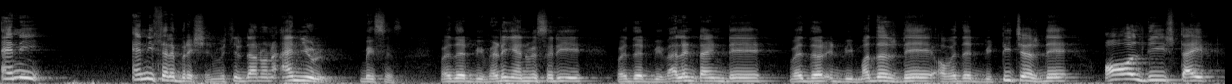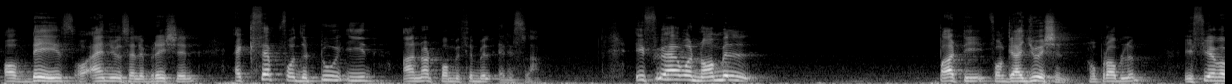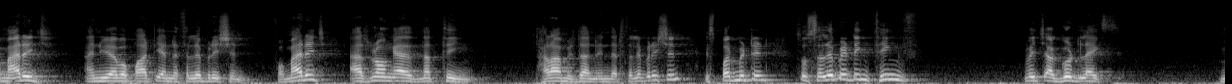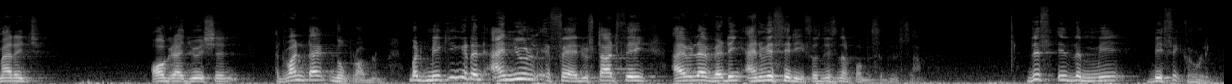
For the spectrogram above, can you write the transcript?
any any celebration which is done on an annual basis, whether it be wedding anniversary, whether it be Valentine's Day, whether it be Mother's Day, or whether it be Teacher's Day, all these type of days or annual celebration, except for the two Eid, are not permissible in Islam. If you have a normal party for graduation, no problem. If you have a marriage and you have a party and a celebration for marriage, as long as nothing haram is done in that celebration, is permitted. So celebrating things which are good like marriage or graduation at one time, no problem. But making it an annual affair, you start saying, I will have wedding anniversary, so this is not permissible in Islam. This is the main basic ruling.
